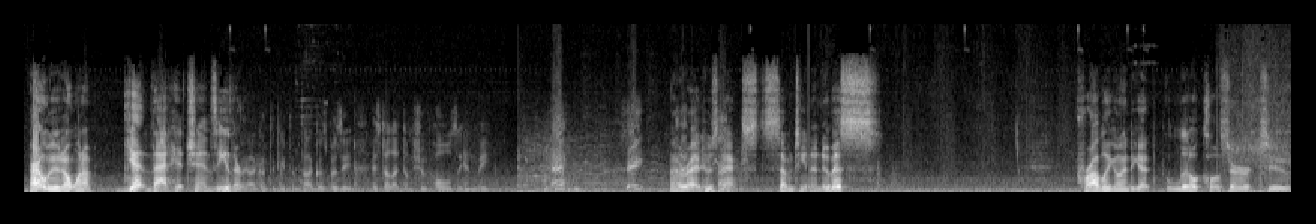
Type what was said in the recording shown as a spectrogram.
Apparently, we don't want to get that hit chance either. I got to keep them tigers busy is to let them shoot holes in me. See? All right, who's next? 17 Anubis. Probably going to get a little closer to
